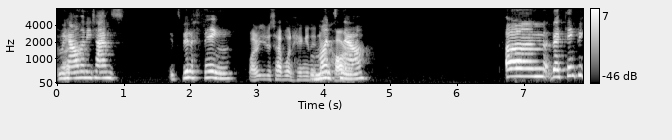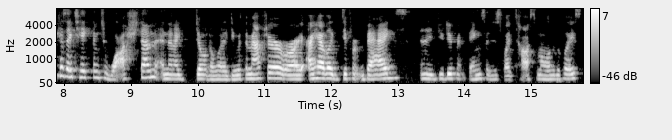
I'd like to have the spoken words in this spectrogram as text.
I mean, I- how many times it's been a thing Why don't you just have one hanging in months your car? Months now. Um, I think because I take them to wash them, and then I don't know what I do with them after, or I, I have like different bags and I do different things. I just like toss them all over the place.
